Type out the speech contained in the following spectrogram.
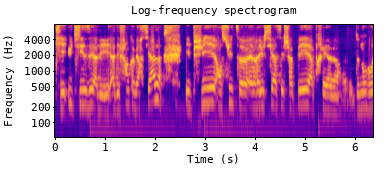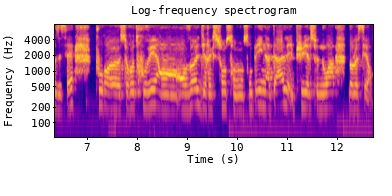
qui est utilisée à des, à des fins commerciales, et puis ensuite elle réussit à s'échapper après de nombreux essais pour se retrouver en, en vol direction son, son pays et puis elle se noie dans l'océan.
